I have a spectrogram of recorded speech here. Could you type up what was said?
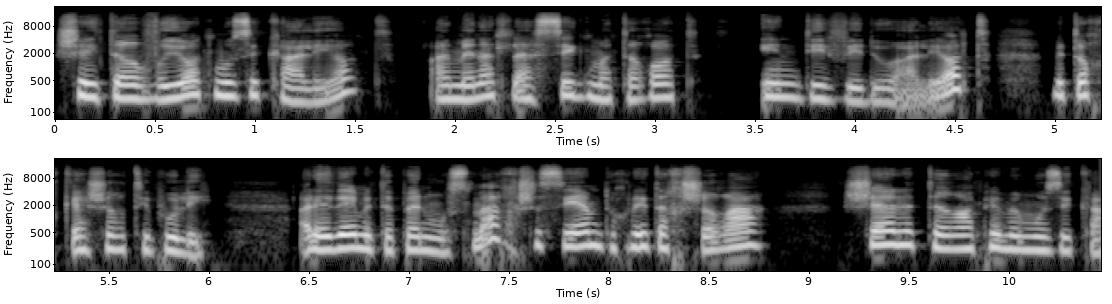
של התערבויות מוזיקליות על מנת להשיג מטרות אינדיבידואליות בתוך קשר טיפולי, על ידי מטפל מוסמך שסיים תוכנית הכשרה של תרפיה במוזיקה.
